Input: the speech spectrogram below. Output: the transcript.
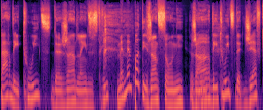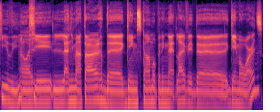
par des tweets de gens de l'industrie, mais même pas des gens de Sony, genre des tweets de Jeff Keighley, Ah ouais. qui est l'animateur de Gamescom Opening Night Live et de Game Awards.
